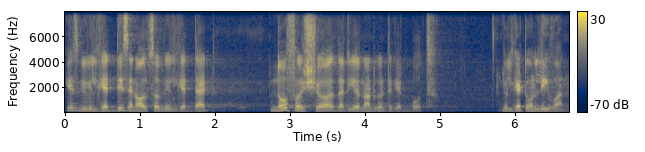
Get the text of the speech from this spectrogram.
yes, we will get this and also we will get that, know for sure that you are not going to get both. You will get only one.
